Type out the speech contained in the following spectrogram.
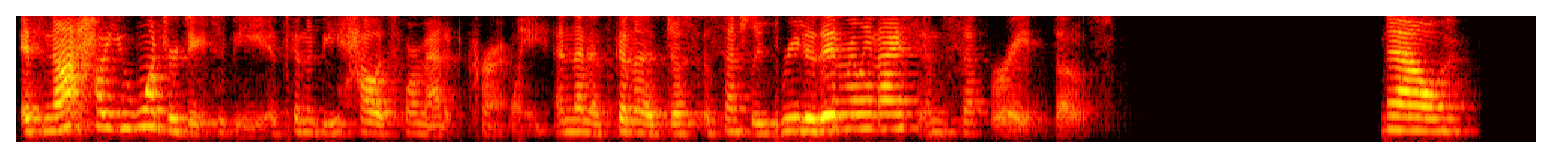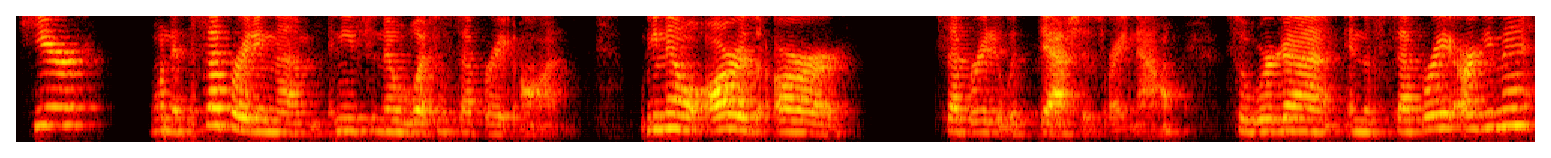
it's not how you want your date to be, it's gonna be how it's formatted currently. And then it's gonna just essentially read it in really nice and separate those. Now, here, when it's separating them, it needs to know what to separate on. We know ours are separated with dashes right now. So we're gonna, in the separate argument,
